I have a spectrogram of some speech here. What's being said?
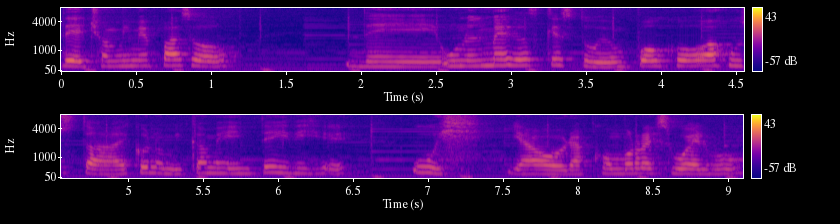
De hecho a mí me pasó de unos meses que estuve un poco ajustada económicamente y dije, uy, y ahora cómo resuelvo.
